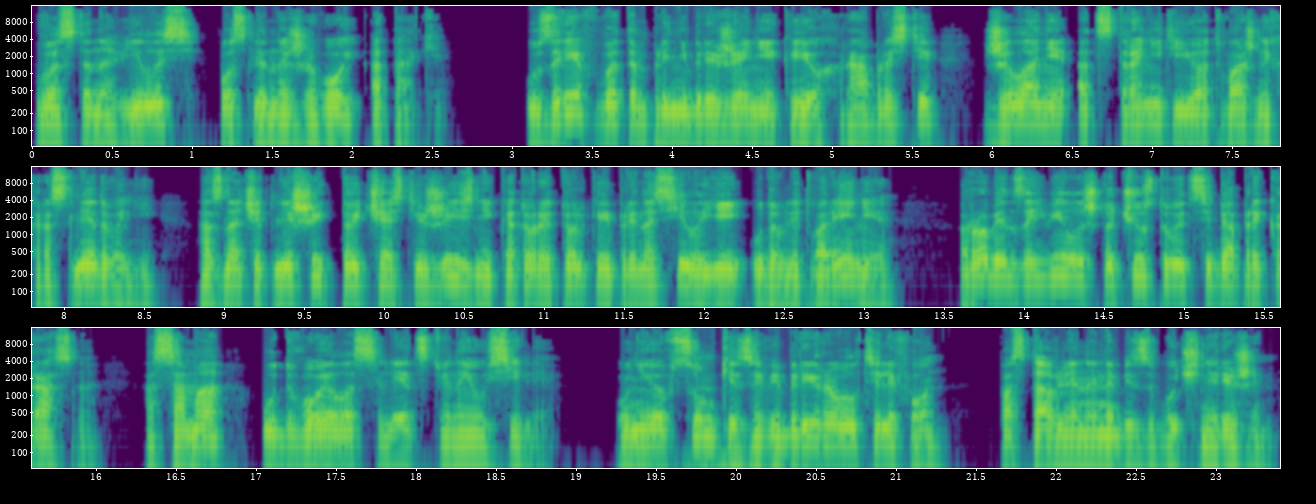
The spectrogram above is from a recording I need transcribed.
восстановилась после ножевой атаки. Узрев в этом пренебрежение к ее храбрости, желание отстранить ее от важных расследований, а значит лишить той части жизни, которая только и приносила ей удовлетворение, Робин заявила, что чувствует себя прекрасно, а сама удвоила следственные усилия. У нее в сумке завибрировал телефон, поставленный на беззвучный режим.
